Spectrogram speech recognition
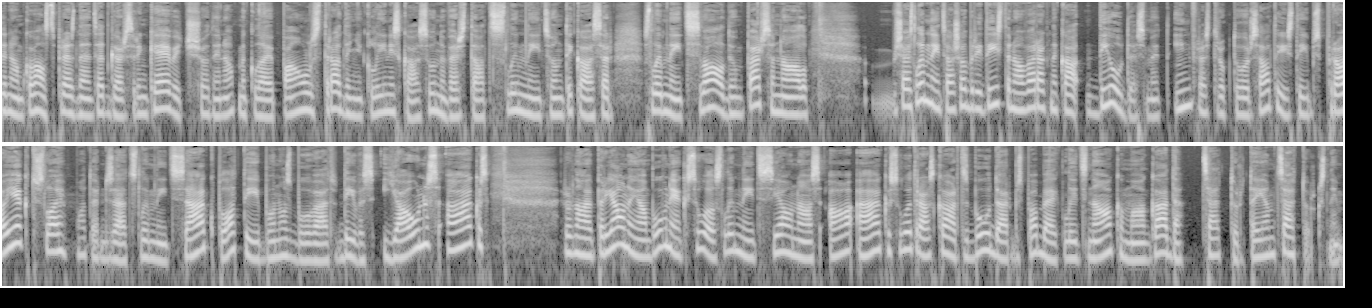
zinām, ka valsts prezidents Edgars Rinkēvičs šodien apmeklēja Paula Stradiņa Kliniskās universitātes slimnīcu un tikās ar slimnīcas valdi un personālu. Šai slimnīcā šobrīd īsteno vairāk nekā 20 infrastruktūras attīstības projektus, lai modernizētu slimnīcas ēku platību un uzbūvētu divas jaunas ēkas. Runājot par jaunajām būvnieku sola slimnīcas jaunās A ēkas otrās kārtas būvdarbus pabeigt līdz nākamā gada ceturtajam ceturksnim.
